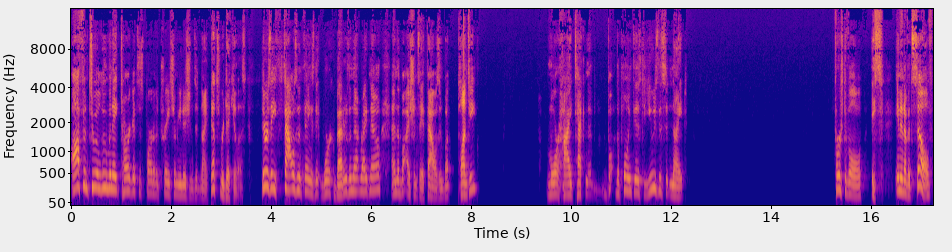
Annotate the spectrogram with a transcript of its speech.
often to illuminate targets as part of a tracer munitions at night. That's ridiculous. There is a thousand things that work better than that right now. And the, I shouldn't say a thousand, but plenty more high tech. The point is to use this at night. First of all, it's in and of itself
